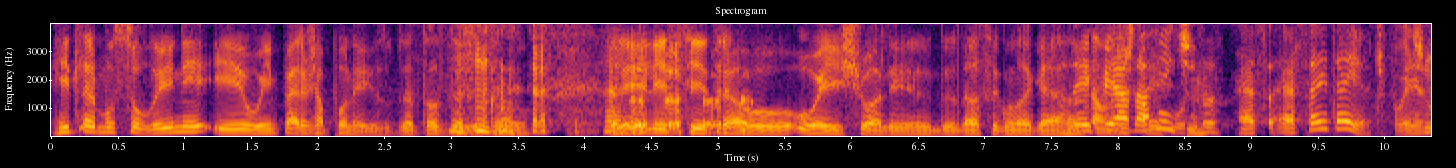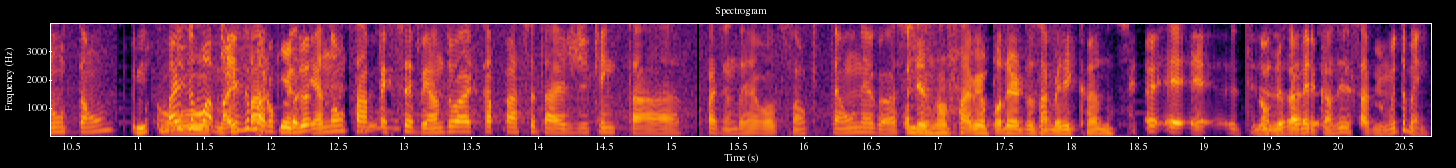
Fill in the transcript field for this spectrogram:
Hitler, Mussolini e o Império Japonês. Todos eles são- ele, ele citra o, o eixo ali do- da Segunda Guerra. Então, justamente. Essa, essa é a ideia, tipo, eles não estão Mais uma, mais tá uma coisa. poder não tá percebendo a capacidade de quem tá fazendo a revolução, que tá um negócio. Eles não sabem o poder dos americanos. É, é, é, Não, os americanos eles sabem muito bem.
